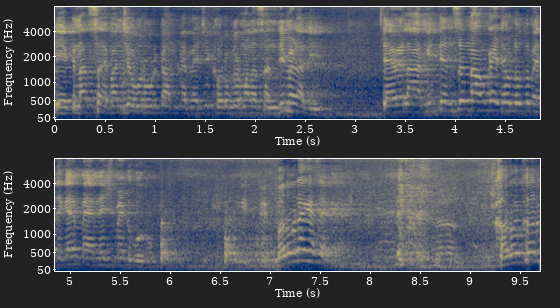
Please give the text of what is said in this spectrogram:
एकनाथ साहेबांच्या बरोबर काम करण्याची खरोखर मला संधी मिळाली. त्यावेळेला आम्ही त्यांचं नाव काय ठेवलं होतं माहिती काय मॅनेजमेंट गुरु बरोबर आहे का साहेब? खरोखर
